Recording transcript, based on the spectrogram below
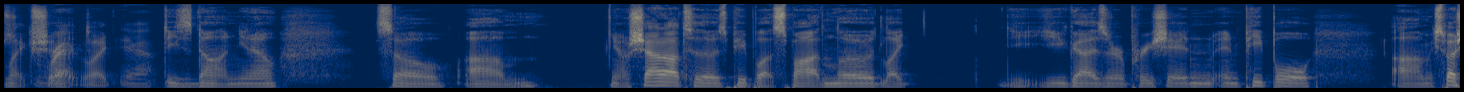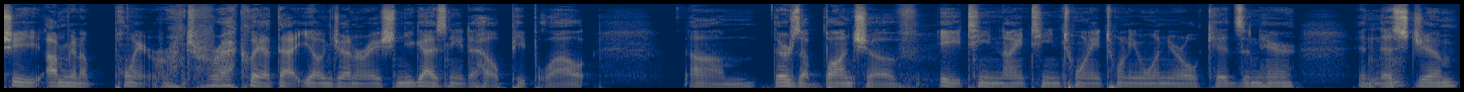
like shit, Wrecked. like Yeah. he's done, you know? So, um, you know, shout out to those people at Spot and Load. Like, y- you guys are appreciated, and, and people Um, especially, I'm going to point directly at that young generation. You guys need to help people out. Um, there's a bunch of 18, 19, 20, 21 year old kids in here in this gym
